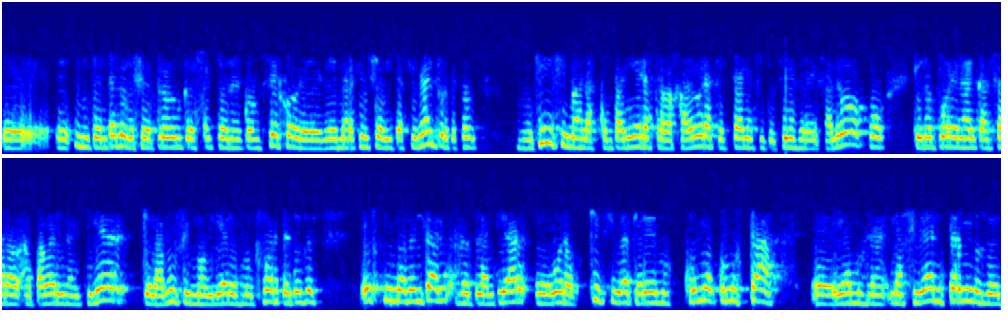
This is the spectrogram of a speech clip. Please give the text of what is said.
eh, eh intentando que se apruebe un proyecto en el Consejo de, Emergencia Habitacional, porque son muchísimas las compañeras trabajadoras que están en situaciones de desalojo, que no pueden alcanzar a, a pagar un alquiler, que el abuso inmobiliario es muy fuerte. Entonces, es fundamental replantear, eh, bueno, qué ciudad queremos, cómo, cómo está, eh, digamos, la, ciudad en términos de,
